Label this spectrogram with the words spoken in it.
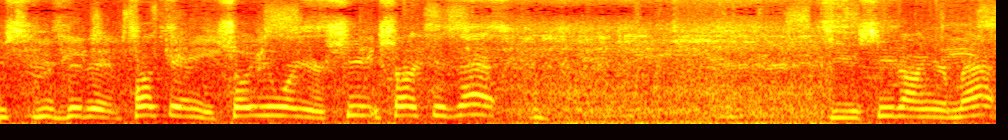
You, you did it fucking show you where your shark is at? Do you see it on your map?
